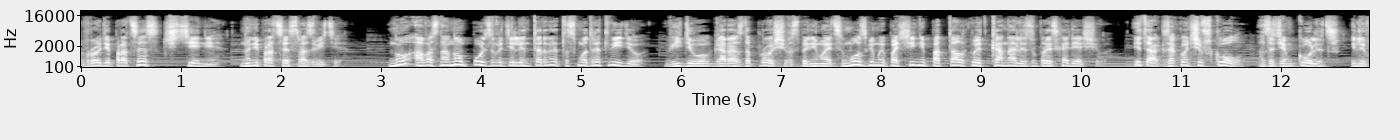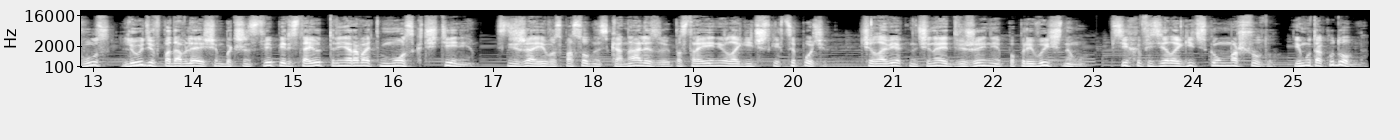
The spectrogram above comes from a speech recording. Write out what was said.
Вроде процесс чтения, но не процесс развития. Ну а в основном пользователи интернета смотрят видео. Видео гораздо проще воспринимается мозгом и почти не подталкивает к анализу происходящего. Итак, закончив школу, а затем колледж или вуз, люди в подавляющем большинстве перестают тренировать мозг чтением, снижая его способность к анализу и построению логических цепочек. Человек начинает движение по привычному психофизиологическому маршруту. Ему так удобно.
